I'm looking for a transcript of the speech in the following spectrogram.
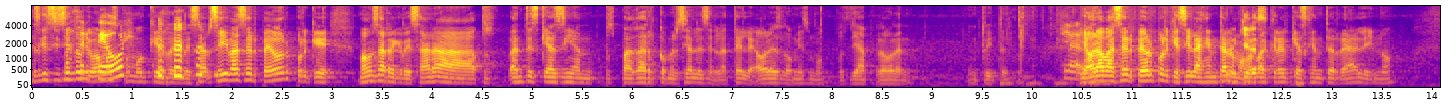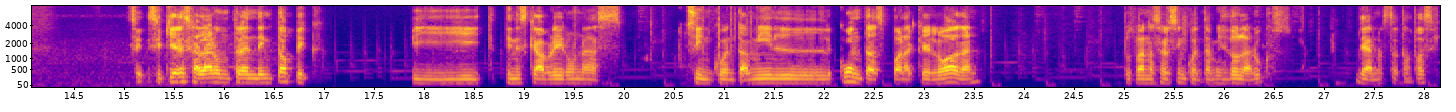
Es que sí siento que vamos como que regresar. sí, va a ser peor porque vamos a regresar a. Pues, antes que hacían pues, pagar comerciales en la tele. Ahora es lo mismo, pues ya peor en, en Twitter. Y ahora va a ser peor porque sí, la gente a lo mejor va a creer que es gente real y no. Si, si quieres jalar un trending topic y tienes que abrir unas 50 mil cuentas para que lo hagan, pues van a ser 50 mil dolarucos. Ya no está tan fácil.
